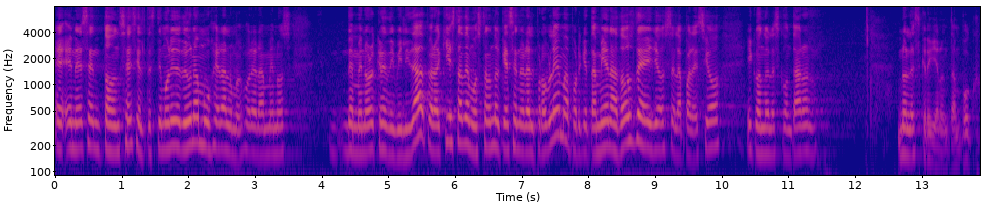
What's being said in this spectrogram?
en, ese entonces y el testimonio de una mujer a lo mejor era menos de menor credibilidad, pero aquí está demostrando que ese no era el problema, porque también a dos de ellos se le apareció y cuando les contaron no les creyeron tampoco.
